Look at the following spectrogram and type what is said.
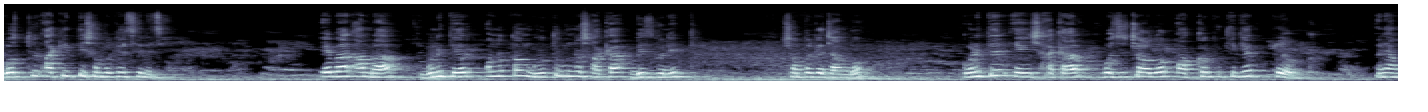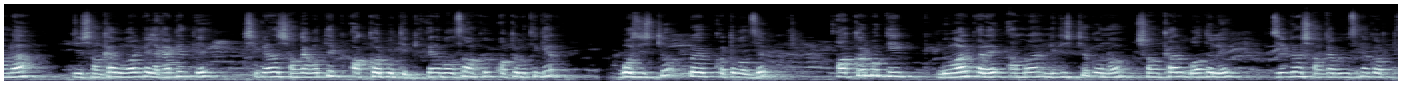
বস্তুর আকৃতি সম্পর্কে জেনেছি এবার আমরা গণিতের অন্যতম গুরুত্বপূর্ণ শাখা বীজগণিত সম্পর্কে জানব। গণিতের এই শাখার বৈশিষ্ট্য হলো অক্ষর প্রতীকের প্রয়োগ। মানে আমরা যে সংখ্যা ব্যবহারকে লেখার ক্ষেত্রে সেখানে সংখ্যা প্রতীক অক্ষর প্রতীক এখানে বলছে অক্ষর প্রতীকের বৈশিষ্ট্য প্রয়োগ করতে বলছে। অক্ষর প্রতীক ব্যবহার করে আমরা নির্দিষ্ট কোনো সংখ্যার বদলে যে কোনো সংখ্যা বিবেচনা করতে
